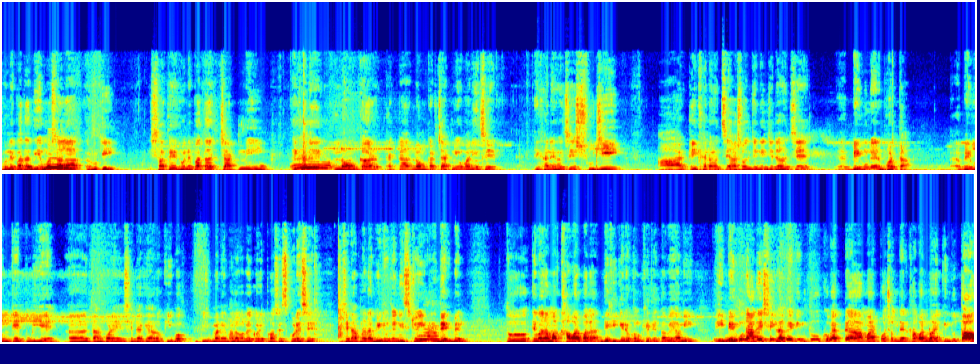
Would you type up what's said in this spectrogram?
ধনে পাতা দিয়ে মশালা রুটি সাথে ধনে পাতার চাটনি এখানে লঙ্কার একটা লঙ্কার চাটনিও বানিয়েছে। এখানে হয়েছে সুজি, আর এইখানে হচ্ছে আসল জিনিস, যেটা হচ্ছে বেগুনের ভর্তা। বেগুনকে পুড়িয়ে তারপরে সেটাকে আরও কী মানে ভালোভাবে করে প্রসেস করেছে, সেটা আপনারা ভিডিওতে নিশ্চয়ই দেখবেন। তো এবার আমার খাওয়ার পালা, দেখি কীরকম খেতে। তবে আমি এই বেগুন আগে সেইভাবে কিন্তু খুব একটা আমার পছন্দের খাবার নয়, কিন্তু তাও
